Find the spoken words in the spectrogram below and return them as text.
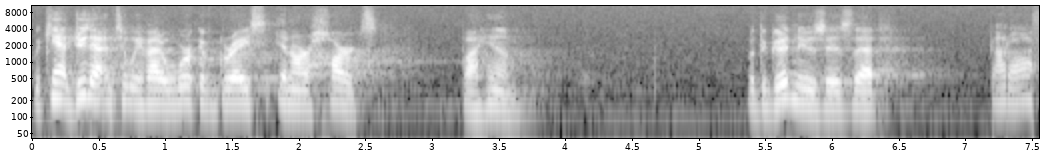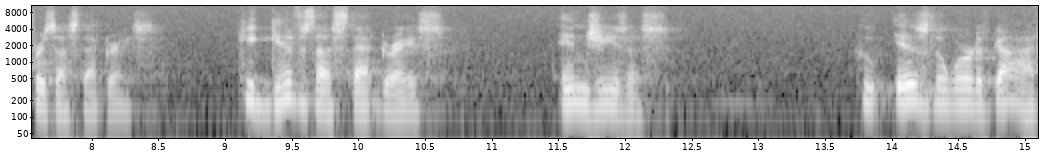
We can't do that until we've had a work of grace in our hearts by Him. But the good news is that God offers us that grace. He gives us that grace in Jesus, who is the Word of God.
